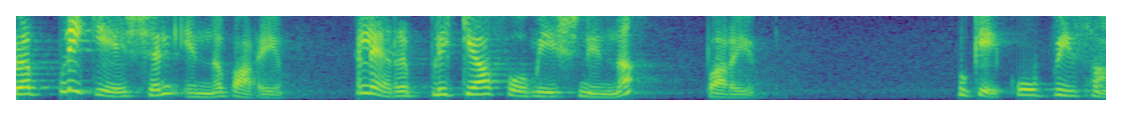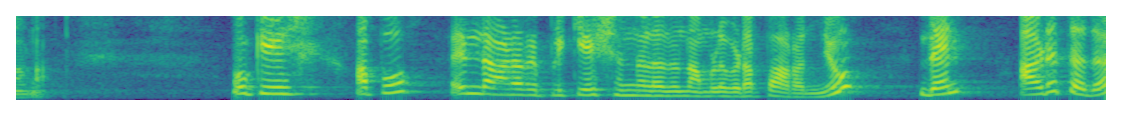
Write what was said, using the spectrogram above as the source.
റെപ്ലിക്കേഷൻ എന്ന് പറയും. അല്ലെ? റെപ്ലിക്ക ഫോർമേഷൻ എന്ന് പറയും. ഓക്കെ കോപ്പീസ് ആണ്. ഓക്കെ അപ്പോൾ എന്താണ് റെപ്ലിക്കേഷൻ എന്നുള്ളത് നമ്മളിവിടെ പറഞ്ഞു. ദെൻ അടുത്തത്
